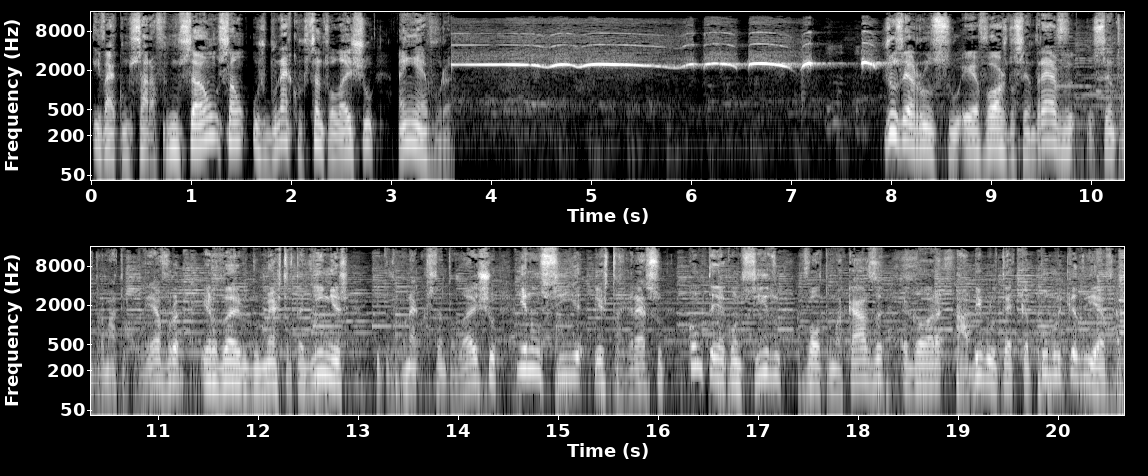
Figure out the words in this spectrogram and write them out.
E vai começar a função, são os bonecos de Santo Aleixo em Évora. José Russo é a voz do Sendreve, o Centro Dramático de Évora, herdeiro do Mestre Talhinhas e dos bonecos de Santo Aleixo, e anuncia este regresso, como tem acontecido, voltam a casa, agora à Biblioteca Pública de Évora.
